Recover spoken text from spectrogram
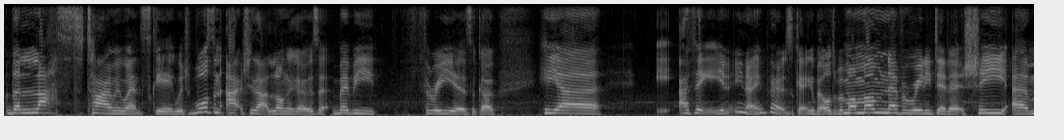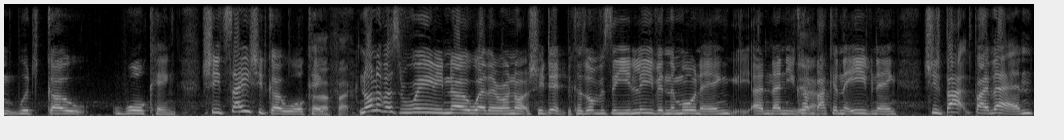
the last time we went skiing, which wasn't actually that long ago. It was uh, maybe three years ago. He, uh, I think you know, you know, your parents are getting a bit older, but my mum never really did it. She um, would go walking. She'd say she'd go walking. Perfect. None of us really know whether or not she did because obviously you leave in the morning and then you come Yeah. back in the evening. She's back by then.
